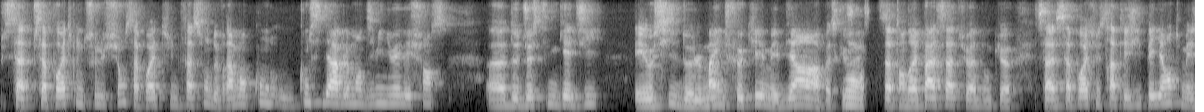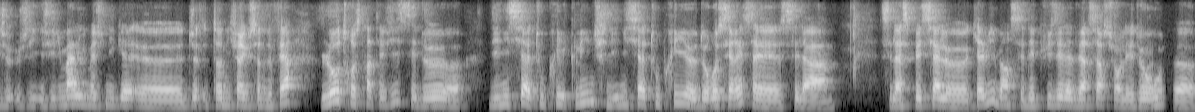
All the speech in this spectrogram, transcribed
Ça, ça, pourrait être une solution, ça pourrait être une façon de vraiment con, considérablement diminuer les chances euh, de Justin Gagey et aussi de le mindfucker, mais bien, parce que ouais. je pense ne s'attendrait pas à ça, tu vois. Donc, euh, ça, ça, pourrait être une stratégie payante, mais j'ai du mal à imaginer euh, Tony Ferguson le faire. L'autre stratégie, c'est euh, d'initier à tout prix le clinch, d'initier à tout prix de resserrer. C'est la, c'est la spéciale Khabib, hein, c'est d'épuiser l'adversaire sur les deux rounds euh,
